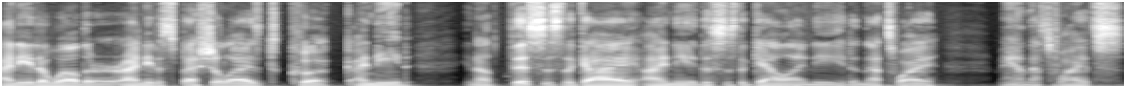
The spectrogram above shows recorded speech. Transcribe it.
"I need a welder. I need a specialized cook. I need, you know, this is the guy I need. This is the gal I need." And that's why, man, that's why it's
